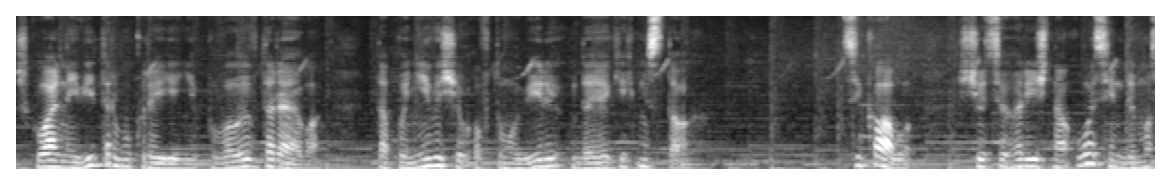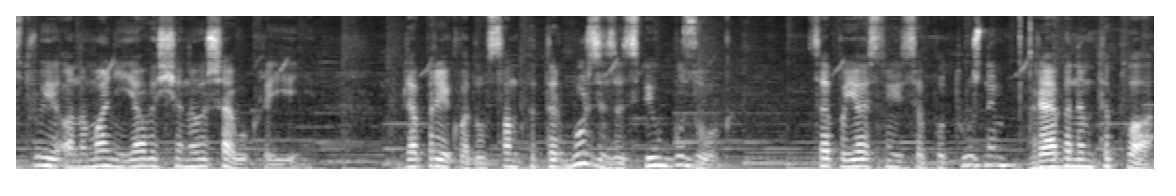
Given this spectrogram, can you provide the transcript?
Шквальний вітер в Україні повалив дерева та понівечив автомобілі у деяких містах. Цікаво, що цьогорічна осінь демонструє аномальні явища не лише в Україні. Для прикладу, в Санкт-Петербурзі зацвів бузок. Це пояснюється потужним гребенем тепла,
